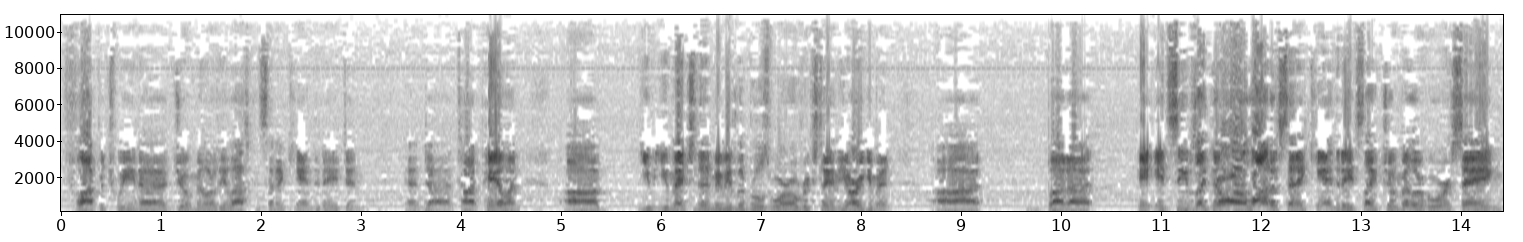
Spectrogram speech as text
flop between uh, Joe Miller, the Alaskan Senate candidate, and and uh, Todd Palin. Uh, you, you mentioned that maybe liberals were overextending the argument, uh, but uh, it, it, seems like there are a lot of Senate candidates like Joe Miller who are saying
